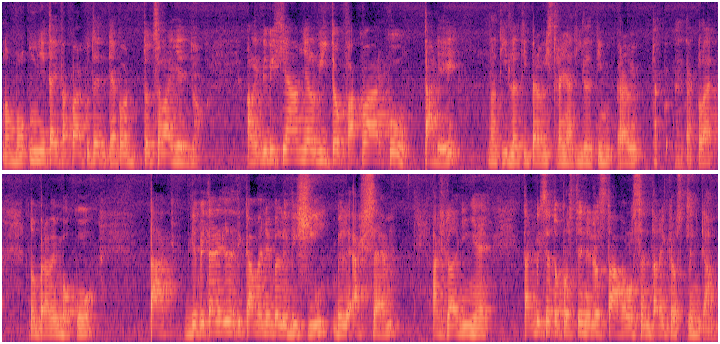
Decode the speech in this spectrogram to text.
no u mě tady v akvárku to je jako docela jedno, ale kdybych já měl výtok v akvárku tady, na této pravé straně, na této pravým, tak, ne, takhle, na tom pravém boku, tak kdyby tady tyhle ty kameny byly vyšší, byly až sem, až k hladině, tak by se to prostě nedostávalo sem tady k rostlinkám.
